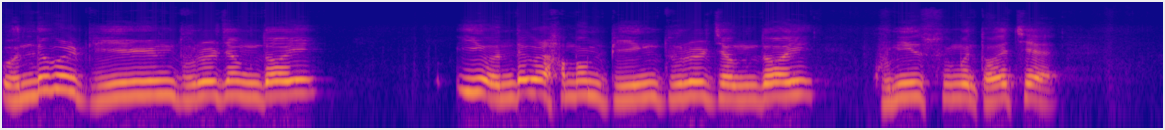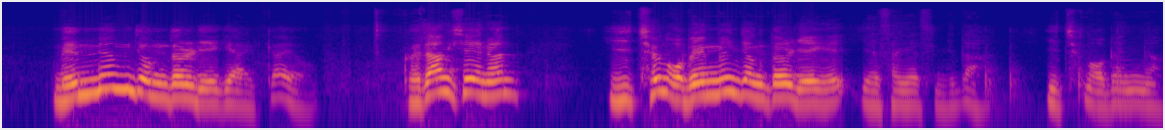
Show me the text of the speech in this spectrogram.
언덕을 빙 두를 정도의 이 언덕을 한번 빙 두를 정도의 군인 수면 도대체 몇 명 정도를 얘기할까요? 그 당시에는 2,500명 정도를 예상했습니다. 2,500명.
